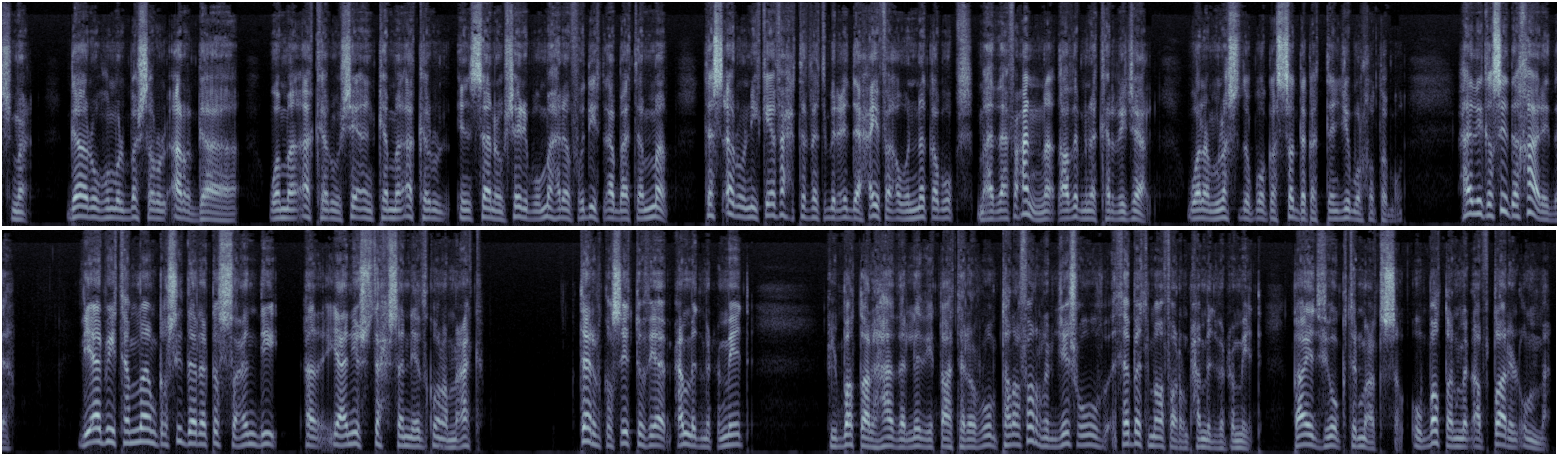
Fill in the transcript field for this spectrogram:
اسمع. قالوا هم البشر الأرقى. وما أكلوا شيئا كما أكلوا الإنسان وشربوا مهلا فديت أبا تمام. تسألني كيف احتفت بالعدا حيفا أو النكب ماذا فعلنا؟ غضبنا كالرجال. ولم نصدق وقد صدق التنجيب والخطب هذه قصيدة خالدة. لأبي تمام قصيدة لقصة عندي. يعني يستحسن أن يذكرها معك. تعرف قصيدته في محمد بن حميد؟ البطل هذا الذي قاتل الروم. ترى فر الجيش وهو ثبت ما فر محمد بن حميد. قائد في وقت المعتصم وبطل من أبطال الأمة.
